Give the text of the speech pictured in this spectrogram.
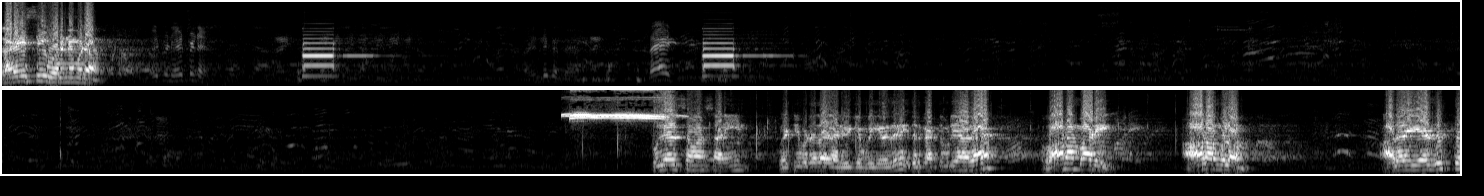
கடைசி ஒரு நிமிடம். புயல் சமன்ஸ் அணியின் வெற்றி பெற்றதாக அறிவிக்கப்படுகிறது. இதற்கு அடுத்தபடியாக வானம்பாடி ஆலங்குளம். அதனை எதிர்த்து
